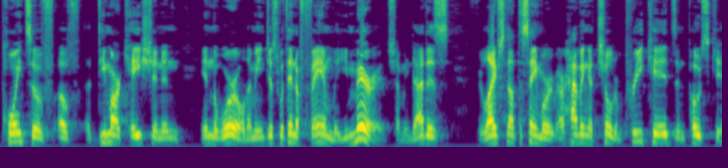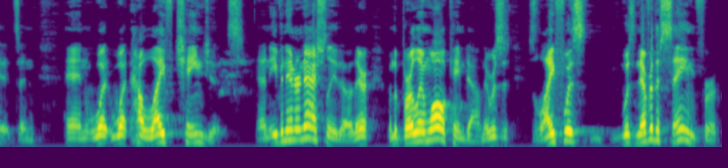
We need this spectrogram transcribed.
points of, of demarcation in, in the world. I mean, just within a family, marriage. I mean, that is, your life's not the same. Or, or having a children, pre-kids and post-kids. And, and what, what, how life changes. And even internationally, though, there, when the Berlin Wall came down, there was, life was, was never the same for,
